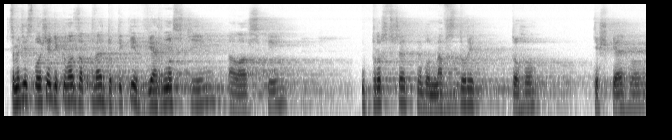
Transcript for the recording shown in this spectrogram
Chceme ti společně děkovat za tvé dotyky věrnosti a lásky uprostřed nebo navzdory toho těžkého,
